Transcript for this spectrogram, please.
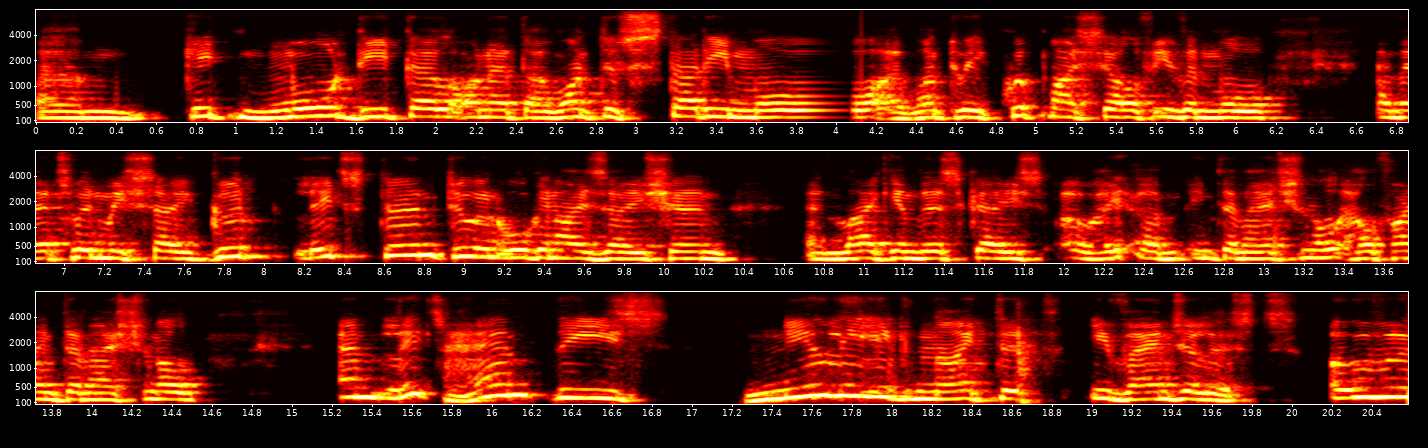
um, get more detail on it. I want to study more. I want to equip myself even more. And that's when we say, good, let's turn to an organization. And like in this case, oh, um, International, Alpha International, and let's hand these newly ignited evangelists over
